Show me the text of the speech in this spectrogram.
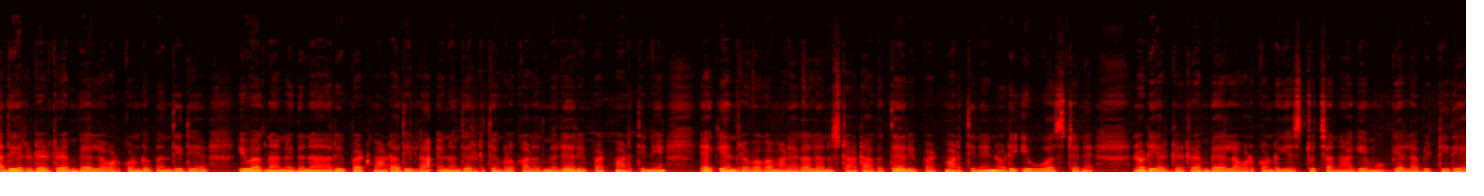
ಅದು ಎರಡೆರಡು ರೆಂಬೆ ಎಲ್ಲ ಹೊಡ್ಕೊಂಡು ಬಂದಿದೆ. ಇವಾಗ ನಾನು ಇದನ್ನು ರಿಪಾರ್ಟ್ ಮಾಡೋದಿಲ್ಲ. ಇನ್ನೊಂದು ಎರಡು ತಿಂಗಳು ಕಳೆದ ಮೇಲೆ ರಿಪಾರ್ಟ್ ಮಾಡ್ತೀನಿ. ಯಾಕೆ ಇವಾಗ ಮಳೆಗಾಲನೂ ಸ್ಟಾರ್ಟ್ ಆಗುತ್ತೆ. ರಿಪಾರ್ಟ್ ಮಾಡ್ತೀನಿ. ನೋಡಿ, ಇವು ಅಷ್ಟೇ ನೋಡಿ, ಎರಡೆರಡು ರೆಂಬೆ ಎಲ್ಲ ಹೊಡ್ಕೊಂಡು ಎಷ್ಟು ಚೆನ್ನಾಗಿ ಮೊಗ್ಗೆಲ್ಲ ಬಿಟ್ಟಿದೆ.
